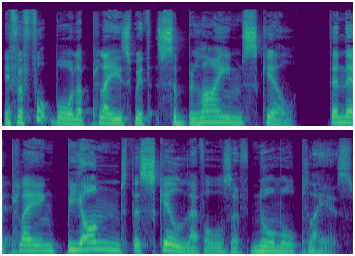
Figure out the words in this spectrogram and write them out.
if a footballer plays with sublime skill, then they're playing beyond the skill levels of normal players.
